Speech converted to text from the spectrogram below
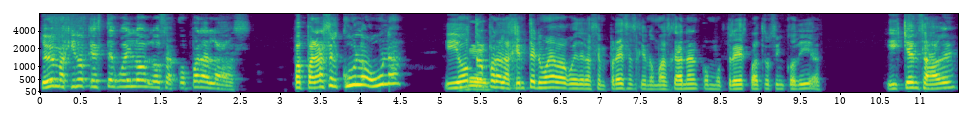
Yo me imagino que este güey lo, lo sacó para las. Para pararse el culo, una. Y otra para la gente nueva, güey, de las empresas que nomás ganan como 3, 4, 5 días. Y quién sabe.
